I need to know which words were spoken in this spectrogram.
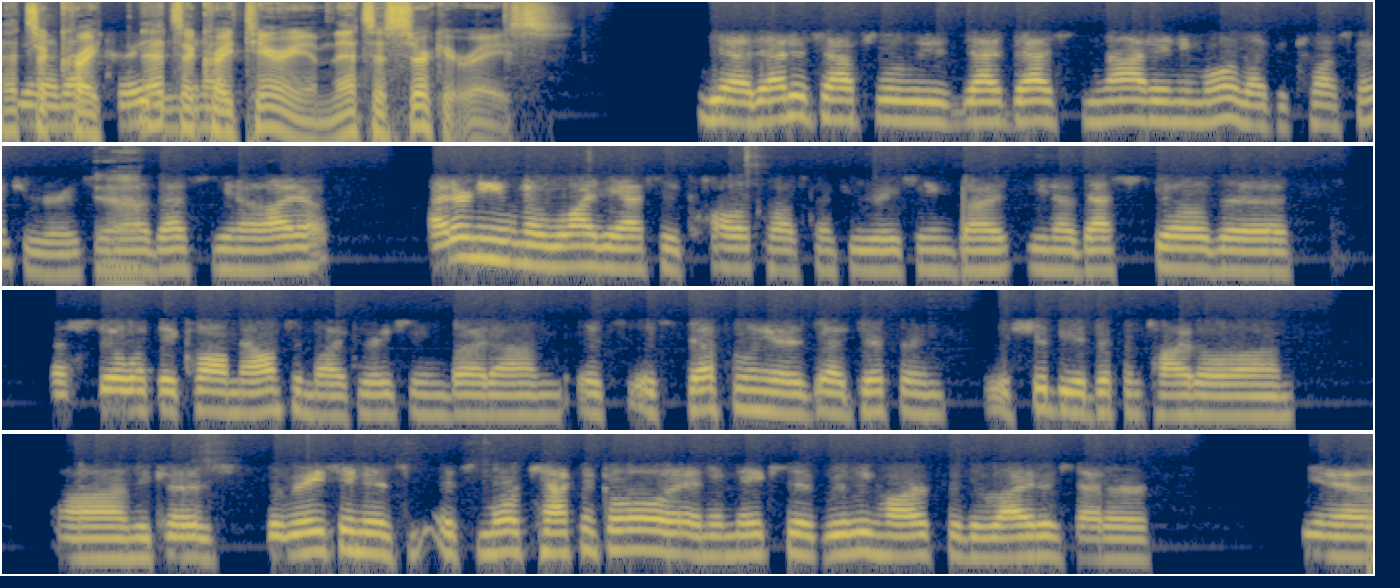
That's Yeah, a that's cri- crazy, that's a know? criterium. That's a circuit race. yeah that is absolutely that that's not anymore like a cross country race you Yeah. know that's you know i don't i don't even know why they actually call it cross country racing but you know that's still the that's still what they call mountain bike racing but um it's it's definitely a, a different it should be a different title um uh, because the racing is it's more technical and it makes it really hard for the riders that are you know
